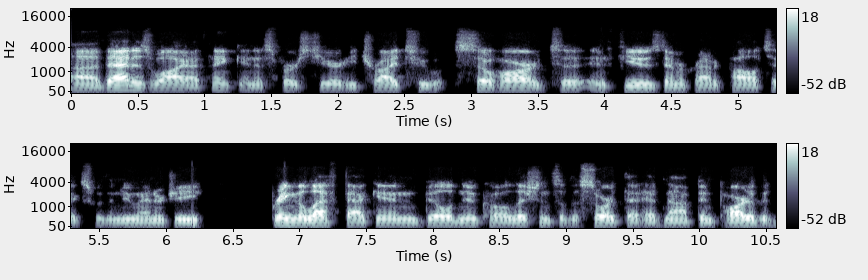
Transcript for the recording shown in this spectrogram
uh, that is why I think in his first year he tried to so hard to infuse democratic politics with a new energy, bring the left back in, build new coalitions of the sort that had not been part of the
